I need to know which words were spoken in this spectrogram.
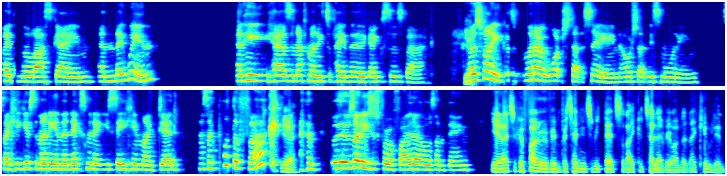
play the last game and they win. And he has enough money to pay the gangsters back. Yeah. It was funny because when I watched that scene, I watched that this morning. It's like he gives the money, and the next minute you see him like dead. I was like, "What the fuck?" Yeah. it was it was only just for a photo or something. Yeah, they took a photo of him pretending to be dead so they could tell everyone that they killed him.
